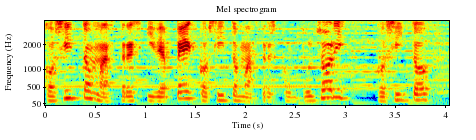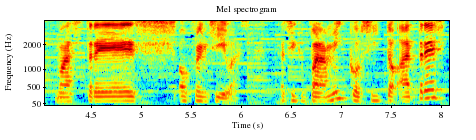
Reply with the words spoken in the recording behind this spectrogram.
cosito más 3 IDP, cosito más 3 compulsory, cosito más 3 ofensivas. Así que para mí cosito a 3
